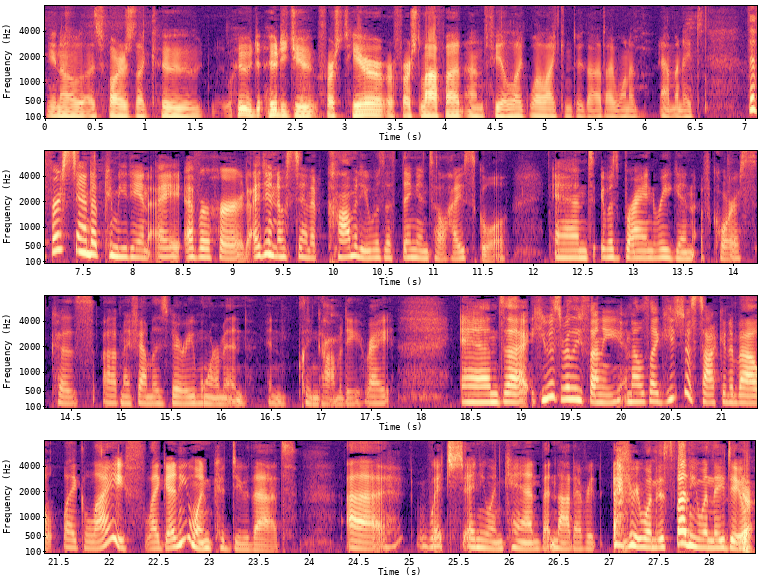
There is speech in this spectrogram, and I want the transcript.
You know, as far as like who who who did you first hear or first laugh at and feel like, well, I can do that. I want to emanate. The first stand up comedian I ever heard, I didn't know stand up comedy was a thing until high school. And it was Brian Regan, of course, because uh, my family's very Mormon in clean comedy, right? And uh, he was really funny. And I was like, he's just talking about like life. Like anyone could do that, uh, which anyone can, but not every everyone is funny when they do. Yeah.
